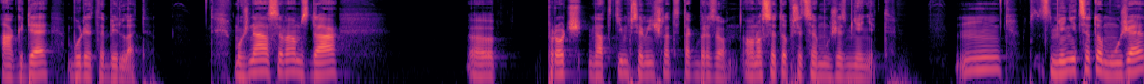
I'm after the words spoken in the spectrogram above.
a kde budete bydlet. Možná se vám zdá, uh, proč nad tím přemýšlet tak brzo. Ono se to přece může změnit. Hmm, změnit se to může,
